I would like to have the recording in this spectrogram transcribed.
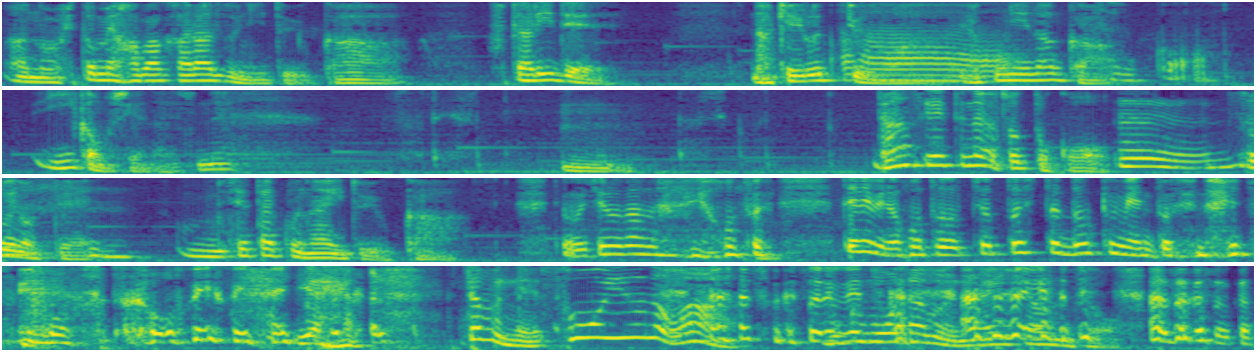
あの人目はばからずにというか二人で泣けるっていうのは逆になんかいいかもしれないですね。そうですね。うん、確か男性ってなんかちょっとこう、にうん。そういうのってん。見せたくないというか、でもうちの旦那ね本当にテレビの本当ちょっとしたドキュメントで泣いててもとかおいおい泣いいやいやて。るから多分ねそういうのは そうかそれ別か。僕も多分泣いちゃうんですよ。あそうかそうか。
